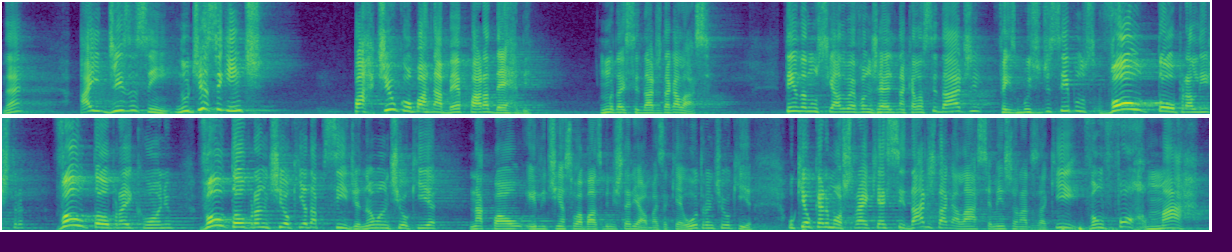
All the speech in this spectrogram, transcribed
né? Aí diz assim: no dia seguinte, partiu com Barnabé para Derbe, uma das cidades da Galácia. Tendo anunciado o evangelho naquela cidade, fez muitos discípulos, voltou para Listra, voltou para Icônio, voltou para Antioquia da Psídia, não Antioquia na qual ele tinha sua base ministerial, mas aqui é outra Antioquia. O que eu quero mostrar é que as cidades da Galácia mencionadas aqui vão formar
